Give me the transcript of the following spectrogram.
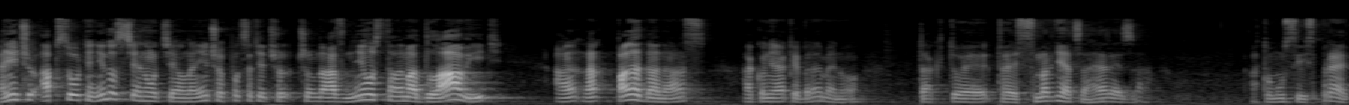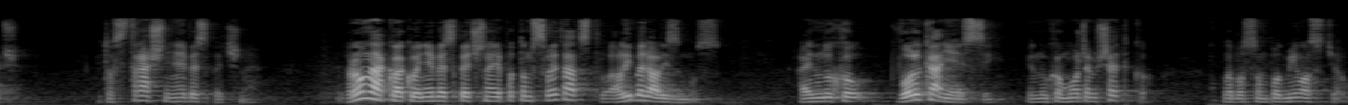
a niečo absolútne nedosiahnutelné, niečo v podstate, čo, čo nás neustále má dláviť a na, padať na nás ako nejaké bremeno, tak to je, to je smrdiaca hereza. A to musí ísť preč. Je to strašne nebezpečné. Rovnako ako je nebezpečné je potom svetáctvo a liberalizmus. A jednoducho voľkanie si. Jednoducho môžem všetko, lebo som pod milosťou.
